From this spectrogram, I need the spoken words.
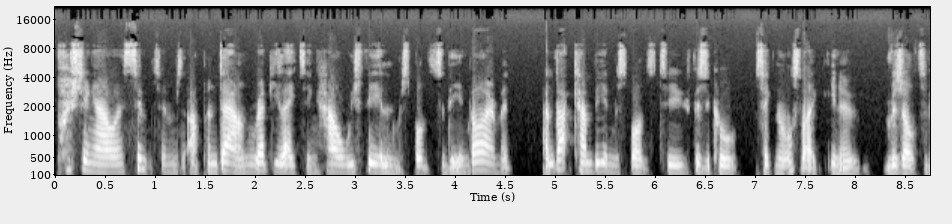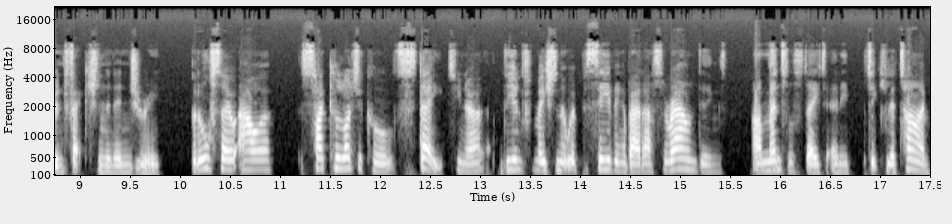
pushing our symptoms up and down, regulating how we feel in response to the environment. And that can be in response to physical signals like, you know, results of infection and injury, but also our psychological state, you know, the information that we're perceiving about our surroundings, our mental state at any particular time.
